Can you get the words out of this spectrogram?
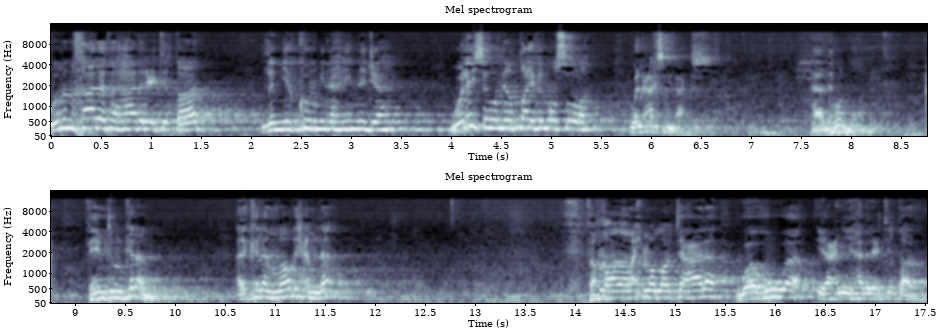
ومن خالف هذا الاعتقاد لم يكن من أهل النجاة وليس هو من الطائفة المنصورة. والعكس بالعكس. هذا هو الموضوع فهمتم الكلام؟ الكلام واضح أم لا؟ فقال رحمه الله تعالى وهو يعني هذا الاعتقاد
